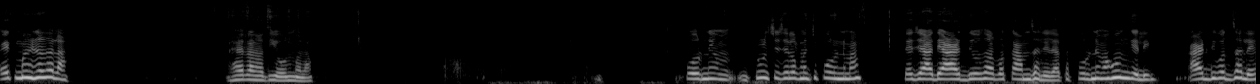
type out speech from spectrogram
एक महिना झाला. ह्या रानात येऊन मला. पौर्णिमा तुळशीच्या लग्नाची पौर्णिमा. त्याच्या आधी आठ दिवस आपलं काम झालेलं. आता पौर्णिमा होऊन गेली. आठ दिवस झाले.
